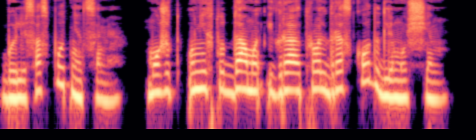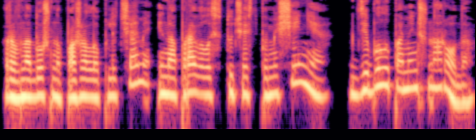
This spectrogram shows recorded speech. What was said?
были со спутницами. Может, у них тут дамы играют роль дресс-кода для мужчин? Равнодушно пожала плечами и направилась в ту часть помещения, где было поменьше народа.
